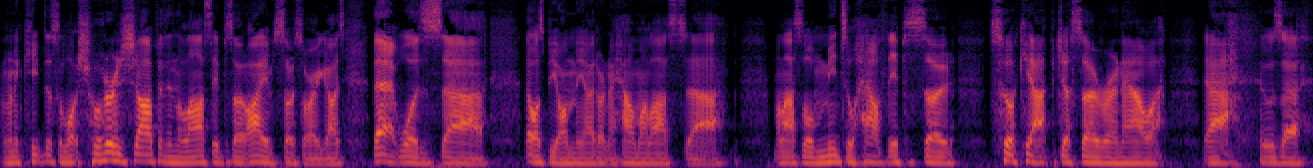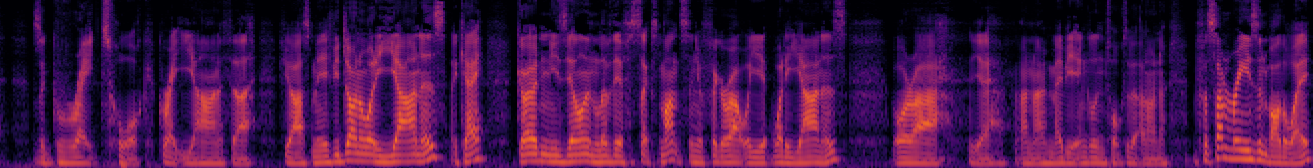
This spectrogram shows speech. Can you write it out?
I'm going to keep this a lot shorter and sharper than the last episode. I am so sorry, guys. That was uh, that was beyond me. I don't know how my last uh, my last little mental health episode took up just over an hour ah, it was a it was a great talk, great yarn. If uh, if you ask me, if you don't know what a yarn is, okay, go to New Zealand and live there for six months, and you'll figure out what you, what a yarn is. Or uh, yeah, I don't know. Maybe England talks about. I don't know. For some reason, by the way,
